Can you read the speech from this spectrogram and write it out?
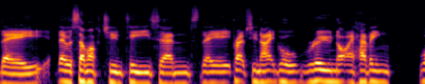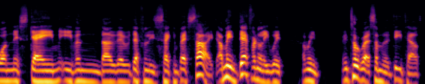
They there were some opportunities and they perhaps United will rue not having won this game, even though they were definitely the second best side. I mean, definitely with, I mean, we can talk about some of the details.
